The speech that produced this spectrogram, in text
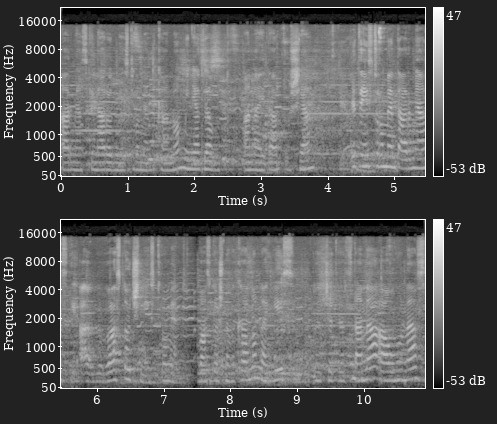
армянский народный инструмент канон. Меня зовут Анаида Артушян. Это инструмент армянский, а, восточный инструмент. Восточного канона есть четверть стана, а у нас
